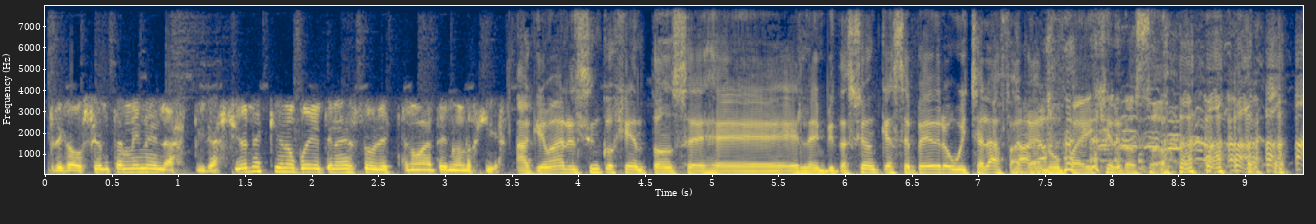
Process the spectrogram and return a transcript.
precaución también en las aspiraciones que uno puede tener sobre esta nueva tecnología. A quemar el 5G, entonces, eh, es la invitación que hace Pedro Huichalaf acá No, no. en un país generoso.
